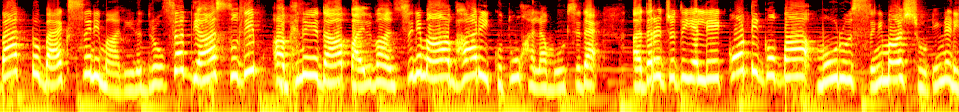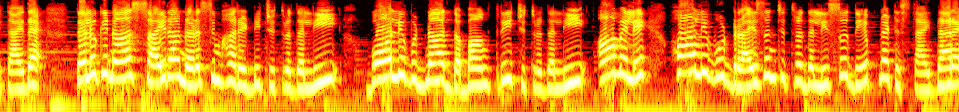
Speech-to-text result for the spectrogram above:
ಬ್ಯಾಕ್ ಟು ಬ್ಯಾಕ್ ಸಿನಿಮಾ ನೀಡಿದ್ರು. ಸದ್ಯ ಸುದೀಪ್ ಅಭಿನಯದ ಪೈಲ್ವಾನ್ ಸಿನಿಮಾ ಭಾರಿ ಕುತೂಹಲ ಮೂಡಿಸಿದೆ. ಅದರ ಜೊತೆಯಲ್ಲೇ ಕೋಟಿಗೊಬ್ಬ ಮೂರು ಸಿನಿಮಾ ಶೂಟಿಂಗ್ ನಡೀತಾ ಇದೆ. ತೆಲುಗಿನ ಸೈರಾ ನರಸಿಂಹಾರೆಡ್ಡಿ ಚಿತ್ರದಲ್ಲಿ, ಬಾಲಿವುಡ್ನ ದಬಾಂಗ್ ತ್ರೀ ಚಿತ್ರದಲ್ಲಿ, ಆಮೇಲೆ ಹಾಲಿವುಡ್ ರೈಸನ್ ಚಿತ್ರದಲ್ಲಿ ಸುದೀಪ್ ನಟಿಸ್ತಾ ಇದ್ದಾರೆ.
